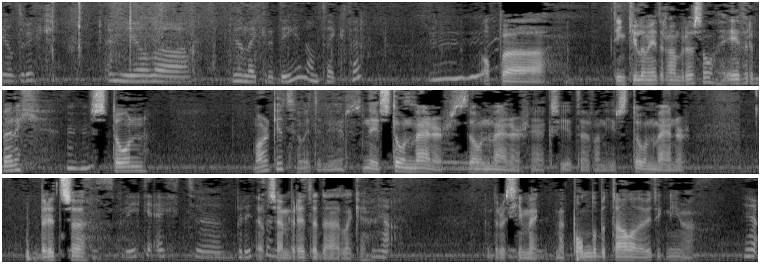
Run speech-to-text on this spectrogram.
heel druk. En heel, eh, heel lekkere dingen ontdekt, hè? Op eh 10 kilometer van Brussel, Everberg. Stone Market, hoe heet het nu weer? Nee, Stone Manor. Stone Manor, ja, ik zie het daar van hier. Stone Manor. Britse, Ze spreken echt eh Britten. het zijn Britten duidelijk, hè? Ja. er misschien met, met ponden betalen, dat weet ik niet. Maar... Ja.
